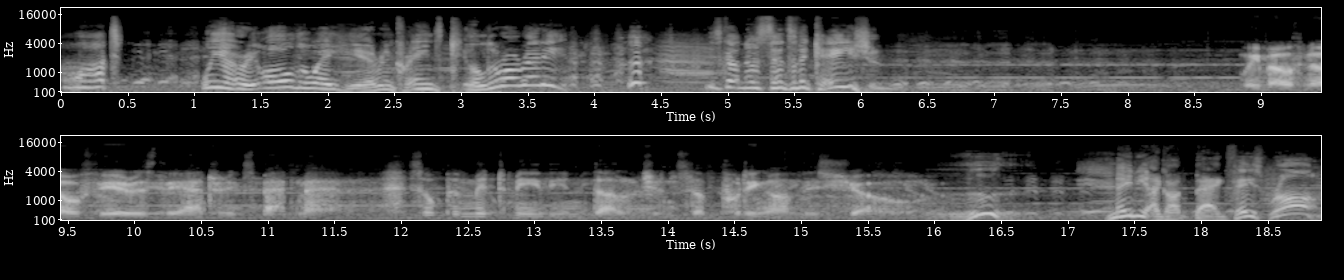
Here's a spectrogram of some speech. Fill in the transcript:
What? We hurry all the way here and Crane's killed her already? He's got no sense of occasion. We both know fear is theatrics, Batman. So permit me the indulgence of putting on this show. Ooh. Maybe I got Bagface wrong.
